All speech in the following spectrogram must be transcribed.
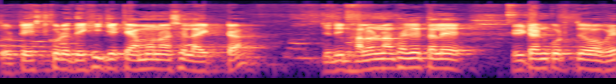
তো টেস্ট করে দেখি যে কেমন আছে লাইটটা যদি ভালো না থাকে তাহলে রিটার্ন করতে হবে।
